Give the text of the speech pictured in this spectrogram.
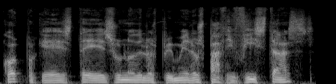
Con, porque este es uno de los primeros pacifistas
